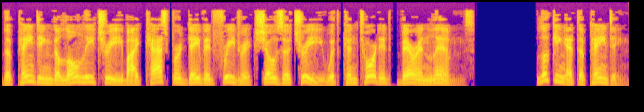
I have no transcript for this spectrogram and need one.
the painting The Lonely Tree by Caspar David Friedrich shows a tree with contorted, barren limbs. Looking at the painting,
